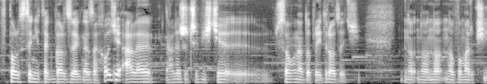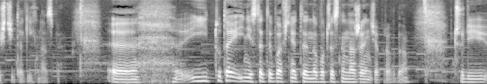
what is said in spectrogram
W Polsce nie tak bardzo jak na Zachodzie, ale, ale rzeczywiście y, są na dobrej drodze ci no, no, no, nowomarksiści, tak ich nazwę. E, I tutaj niestety właśnie te nowoczesne narzędzia, prawda? Czyli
